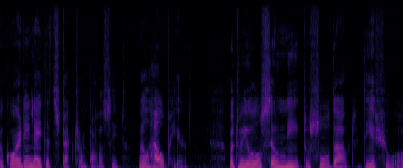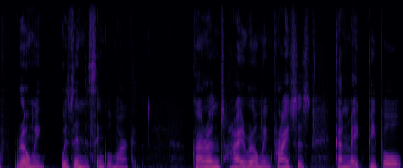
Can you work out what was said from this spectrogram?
A coordinated spectrum policy will help here, but we also need to sort out the issue of roaming within the single market current high roaming prices can make people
